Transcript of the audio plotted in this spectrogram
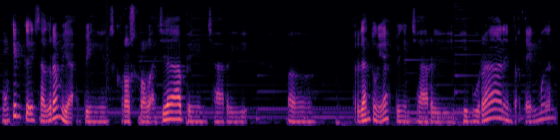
Mungkin ke Instagram ya pengen scroll scroll aja pengen cari uh, tergantung ya pengen cari hiburan entertainment.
